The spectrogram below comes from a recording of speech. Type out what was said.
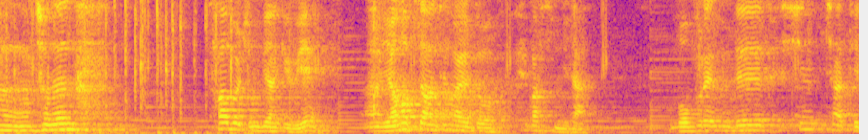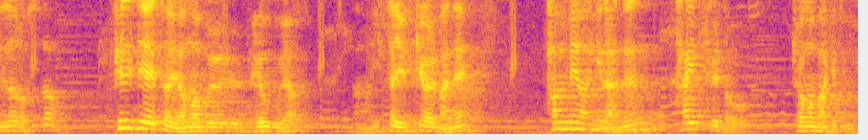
아, 저는 사업을 준비하기 위해 아, 영업사원 생활도 해봤습니다. 모 브랜드 신차 딜러로서 필드에서 영업을 배우고요. 아, 입사 6개월 만에 판매왕이라는 타이틀도 경험하게 됩니다.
